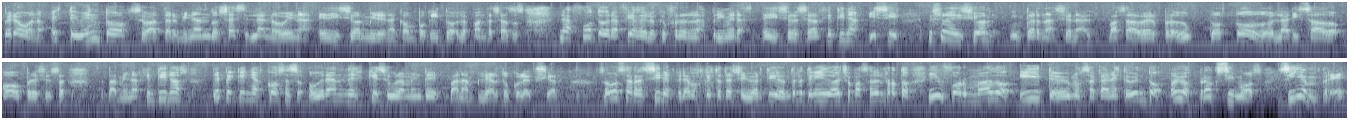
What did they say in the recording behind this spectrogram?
Pero bueno, este evento se va terminando, ya es la novena edición, miren acá un poquito los pantallazos, las fotografías de lo que fueron las primeras ediciones en Argentina y sí, es una edición internacional, vas a ver productos todo dolarizado o precios también argentinos de pequeñas cosas o grandes que seguramente van a ampliar tu colección. Somos RCine, esperamos que esto te haya divertido, entretenido, hecho pasar el rato, informado y te vemos acá en este evento en los próximos, siempre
